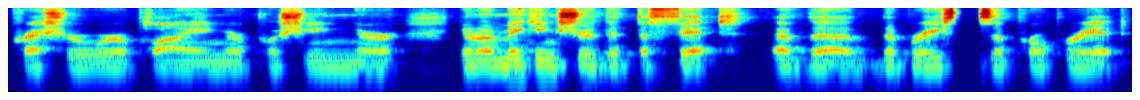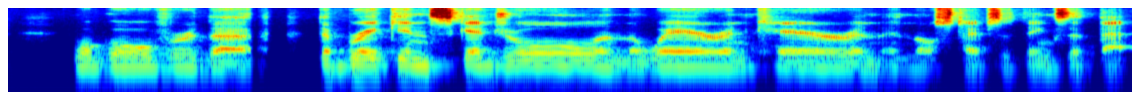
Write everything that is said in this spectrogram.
pressure we're applying or pushing or, you know, making sure that the fit of the, the brace is appropriate. We'll go over the, the break-in schedule and the wear and care and, and those types of things at that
